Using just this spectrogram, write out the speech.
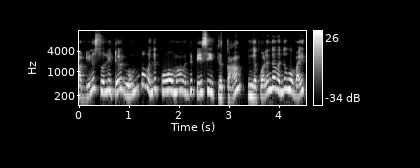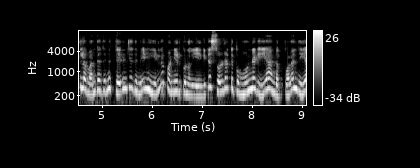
அப்படின்னு சொல்லிட்டு ரொம்ப வந்து கோவமா வந்து பேசிட்டு இருக்கான். இந்த குழந்தை வந்து உன் வயித்துல வந்ததுன்னு தெரிஞ்சதுமே நீ என்ன பண்ணிருக்கணும் என்கிட்ட சொல்றதுக்கு முன்னாடியே அந்த குழந்தைய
